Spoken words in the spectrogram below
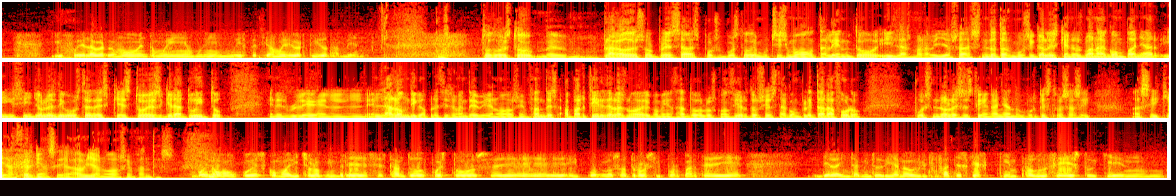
Y fue la verdad un momento muy muy muy especial muy divertido también. Pues todo esto eh, plagado de sorpresas, por supuesto de muchísimo talento y las maravillosas notas musicales que nos van a acompañar. Y si yo les digo a ustedes que esto es gratuito en, el, en, la Lóndiga precisamente de Villanueva Infantes, a partir de las 9 comienzan todos los conciertos y hasta completar aforo, pues no les estoy engañando porque esto es así. Así que acérquense a Villanueva Infantes. Bueno, pues como he dicho, los mimbres están todos puestos eh, y por nosotros y por parte de, del Ayuntamiento de Villanueva de los Infantes, que es quien produce esto y quien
